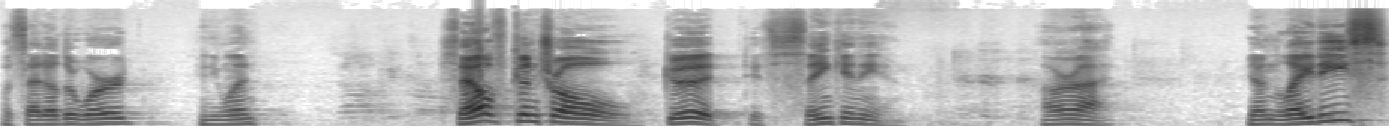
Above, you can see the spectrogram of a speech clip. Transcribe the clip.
what's that other word? Anyone? Self control. Good. It's sinking in. All right. Young ladies,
